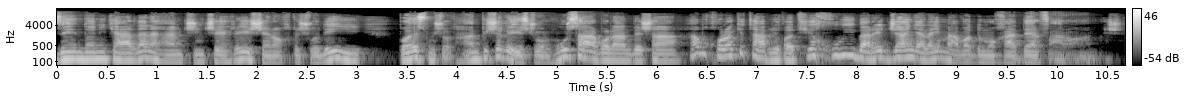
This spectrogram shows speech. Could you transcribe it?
زندانی کردن همچین چهره شناخته شده ای باعث می شد هم پیش رئیس جمهور سربلند بشن هم خوراک تبلیغاتی خوبی برای جنگ علیه مواد مخدر فراهم بشه.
